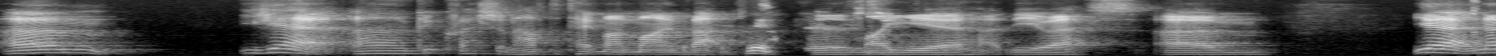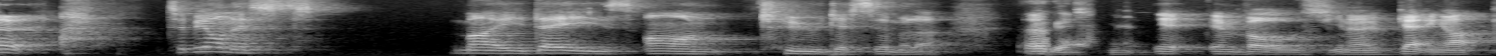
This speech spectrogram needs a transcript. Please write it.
Um, yeah, uh, good question. I have to take my mind back to my year at the US. Um, yeah, no, to be honest, my days aren't too dissimilar. Okay. Um, it involves, you know, getting up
